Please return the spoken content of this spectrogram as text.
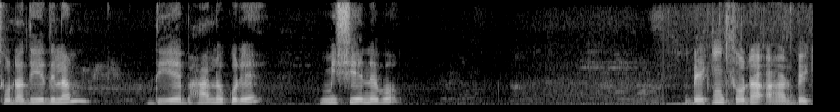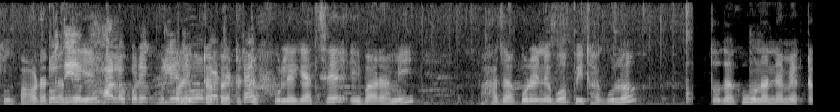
সোডা দিয়ে দিলাম। দিয়ে ভালো করে মিশিয়ে নেব। বেকিং সোডা আর বেকিং পাউডারটা দিয়ে ভালো করে অনেকটা ব্যাটারটা ফুলে গেছে। এবার আমি ভাজা করে নেব পিঠাগুলো। তো দেখো উনানে আমি একটা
